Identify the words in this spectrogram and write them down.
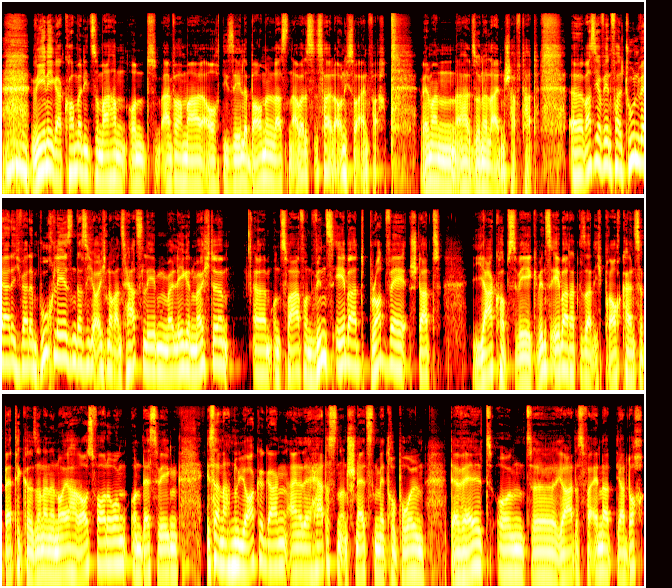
weniger Comedy zu machen und einfach mal auch die Seele baumeln lassen. Aber das ist halt auch nicht so einfach, wenn man halt so eine Leidenschaft hat. Äh, was ich auf jeden Fall tun werde, ich werde ein Buch lesen, das ich euch noch ans Herz legen, möchte. Ähm, und zwar von Vince Ebert, Broadway statt Jakobsweg. Vince Ebert hat gesagt, ich brauche kein Sabbatical, sondern eine neue Herausforderung. Und deswegen ist er nach New York gegangen, eine der härtesten und schnellsten Metropolen der Welt. Und äh, ja, das verändert ja doch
